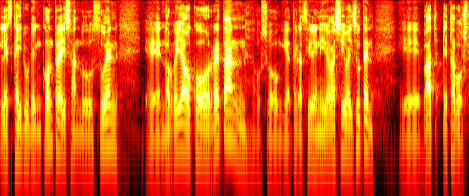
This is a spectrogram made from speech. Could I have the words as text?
lezkairuren kontra izan du zuen, e, norgeiagoko horretan, oso ongi atera ziren irabazi baitzuten, e, bat eta bost.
